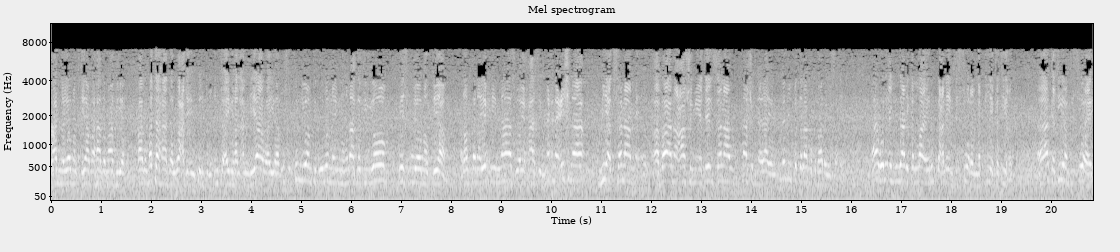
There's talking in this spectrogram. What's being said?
وأن يوم القيامة هذا ما فيه. قالوا متى هذا الوعد إن كنتم أنتم أيها الأنبياء وأيها الرسل؟ كل يوم تقولون إن هناك في يوم اسمه يوم القيامة. ربنا يحيي الناس ويحاسب. نحن عشنا مئة سنة آبائنا عاشوا 200 سنة ما شفنا لا يوم. إذا أنتم كلامكم هذا صحيح. ها ولأجل ذلك الله يرد عليهم في السورة المكية كثيرا. ها كثيرا في السورة.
